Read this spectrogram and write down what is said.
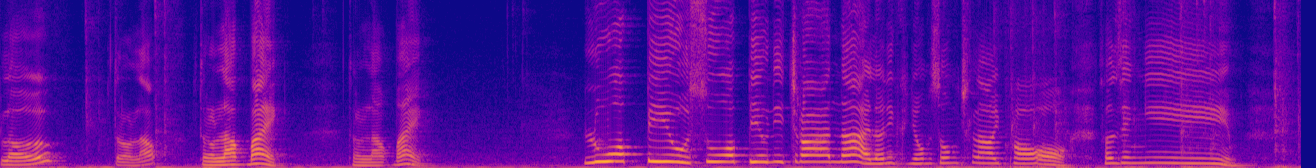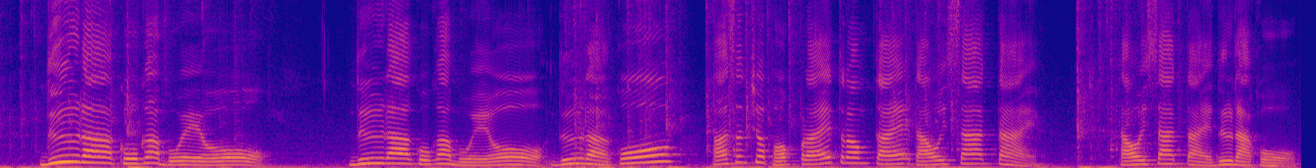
ផ្លូវត្រឡប់ត្រឡប់បែក terlalu baik. 루어빌, 수어빌니 쩌나 이러니 그녀 송철라이퍼 선생님 느라고가 뭐예요? 느라고가 뭐예요? 느라고 바선처 벅브라의 트럼따에 다오이사따에 다오이사따에 느라고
